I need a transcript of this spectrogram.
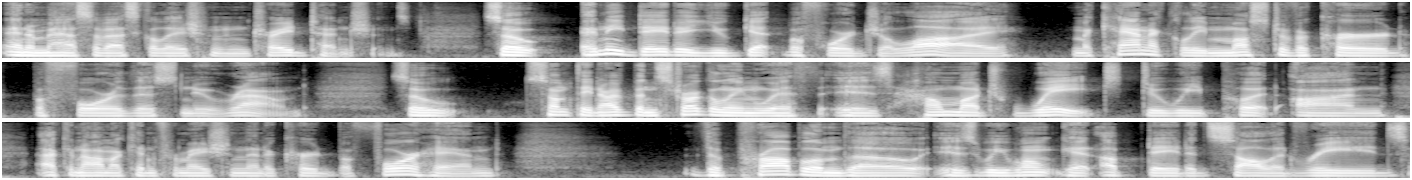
and a massive escalation in trade tensions. So any data you get before July mechanically must have occurred before this new round. So something I've been struggling with is how much weight do we put on economic information that occurred beforehand the problem, though, is we won't get updated solid reads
